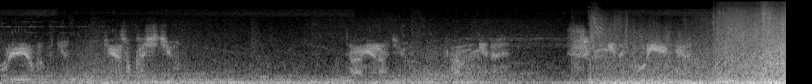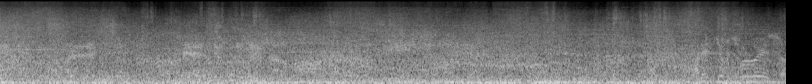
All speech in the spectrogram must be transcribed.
훌륭하군요. 계속하시죠. 당연하죠. 갑니다. 승리는 우리의 것. 아래쪽 선로에서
